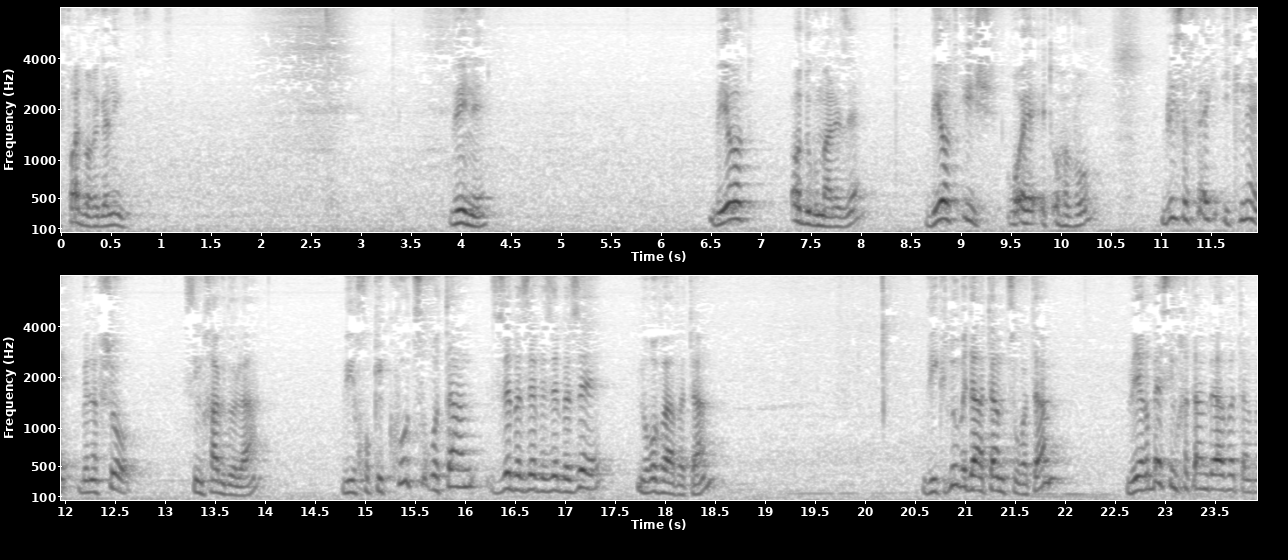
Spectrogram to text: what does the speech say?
בפרט ברגלים. והנה, בהיות, עוד דוגמה לזה, בהיות איש רואה את אוהבו, בלי ספק יקנה בנפשו שמחה גדולה, ויחוקקו צורותם זה בזה וזה בזה מרוב אהבתם, ויקנו בדעתם צורתם, וירבה שמחתם ואהבתם.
